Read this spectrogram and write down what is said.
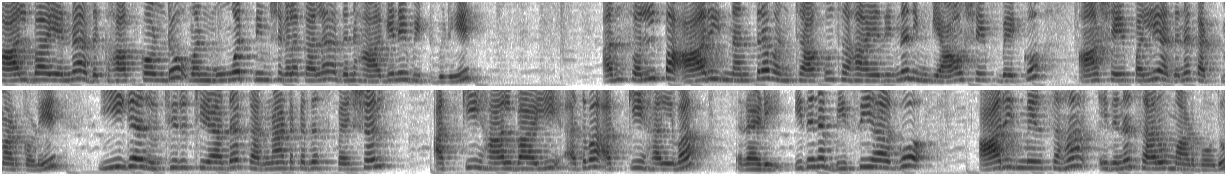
ಹಾಲ್ಬಾಯನ್ನು ಅದಕ್ಕೆ ಹಾಕ್ಕೊಂಡು ಒಂದು ಮೂವತ್ತು ನಿಮಿಷಗಳ ಕಾಲ ಅದನ್ನು ಹಾಗೇ ಬಿಟ್ಬಿಡಿ. ಅದು ಸ್ವಲ್ಪ ಆರಿದ ನಂತರ ಒಂದು ಚಾಕು ಸಹಾಯದಿಂದ ನಿಮ್ಗೆ ಯಾವ ಶೇಪ್ ಬೇಕೋ ಆ ಶೇಪಲ್ಲಿ ಅದನ್ನು ಕಟ್ ಮಾಡ್ಕೊಳ್ಳಿ. ಈಗ ರುಚಿ ರುಚಿಯಾದ ಕರ್ನಾಟಕದ ಸ್ಪೆಷಲ್ ಅಕ್ಕಿ ಹಾಲ್ಬಾಯಿ ಅಥವಾ ಅಕ್ಕಿ ಹಲ್ವಾ ರೆಡಿ ಇದನ್ನು ಬಿಸಿ ಹಾಗೂ ಆರಿದ ಮೇಲೆ ಸಹ ಇದನ್ನು ಸರ್ವ್ ಮಾಡ್ಬೋದು.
